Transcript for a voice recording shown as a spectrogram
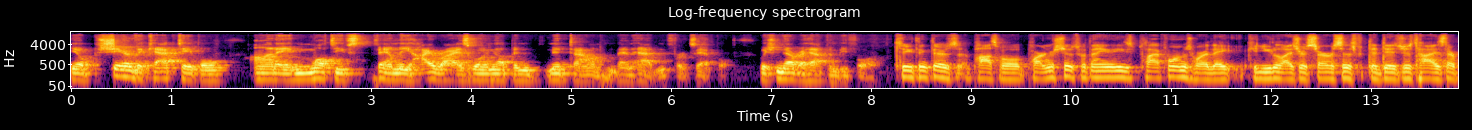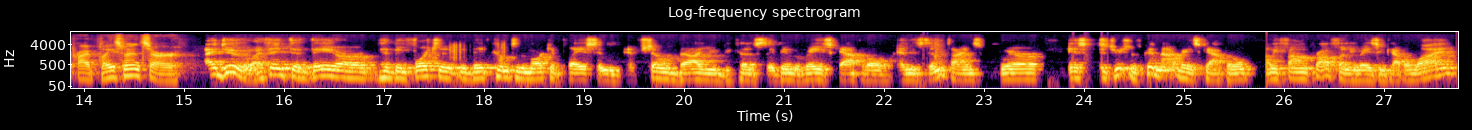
you know share the cap table on a multi-family high rise going up in Midtown Manhattan, for example, which never happened before. So you think there's possible partnerships with any of these platforms where they could utilize your services to digitize their private placements or? I do. I think that they are have been fortunate that they've come to the marketplace and have shown value because they've been able to raise capital. And there's sometimes where institutions could not raise capital. We found crowdfunding raising capital. Why?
